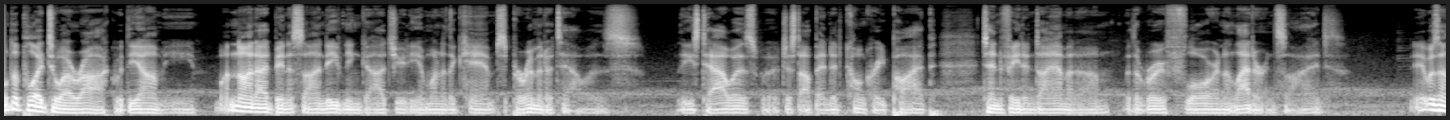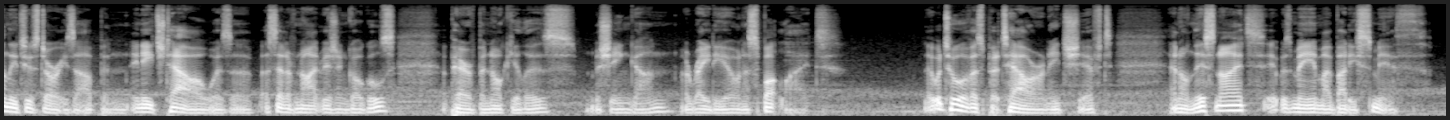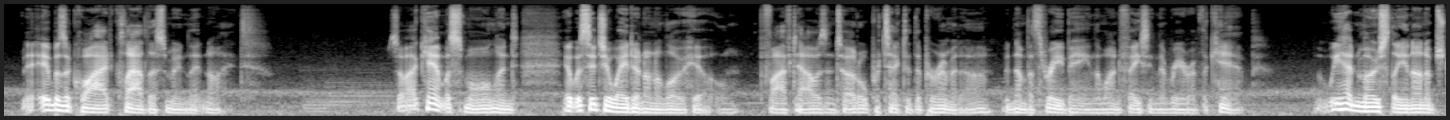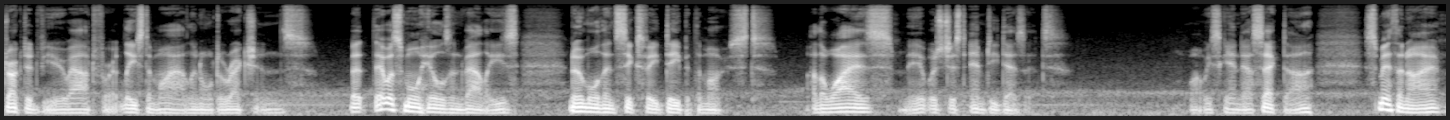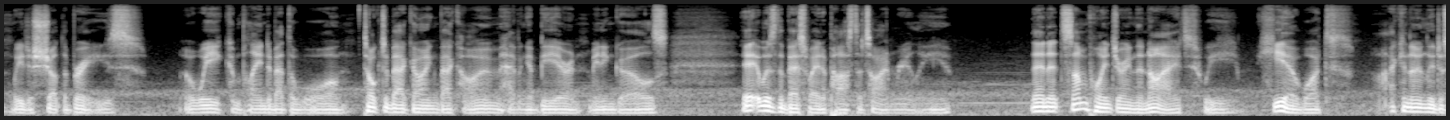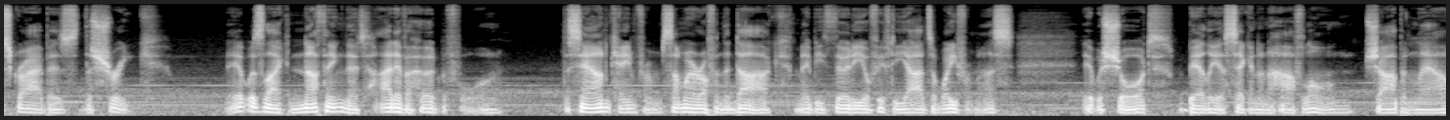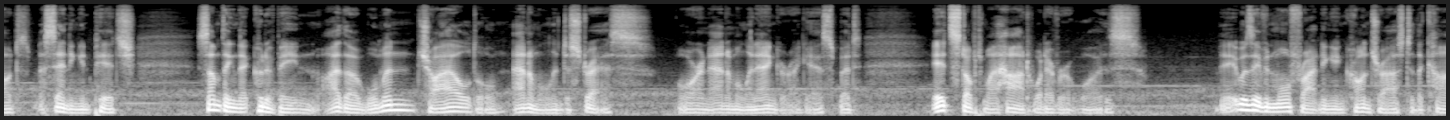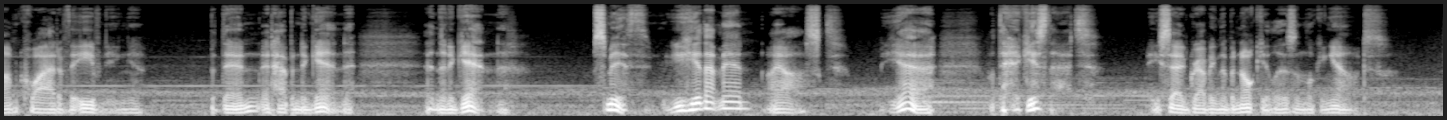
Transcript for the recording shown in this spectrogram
While deployed to Iraq with the army, one night I'd been assigned evening guard duty in one of the camp's perimeter towers. These towers were just upended concrete pipe, 10 feet in diameter, with a roof, floor, and a ladder inside. It was only two stories up, and in each tower was a, a set of night vision goggles, a pair of binoculars, a machine gun, a radio, and a spotlight. There were two of us per tower on each shift, and on this night, it was me and my buddy Smith. It was a quiet, cloudless moonlit night. So our camp was small, and it was situated on a low hill. Five towers in total protected the perimeter, with number three being the one facing the rear of the camp. We had mostly an unobstructed view out for at least a mile in all directions, but there were small hills and valleys, no more than six feet deep at the most. Otherwise, it was just empty desert. While we scanned our sector, Smith and I, we just shot the breeze. We complained about the war, talked about going back home, having a beer, and meeting girls. It was the best way to pass the time, really. Then, at some point during the night, we hear what I can only describe as the shriek. It was like nothing that I'd ever heard before. The sound came from somewhere off in the dark, maybe 30 or 50 yards away from us. It was short, barely a second and a half long, sharp and loud, ascending in pitch, something that could have been either woman, child, or animal in distress, or an animal in anger, I guess, but it stopped my heart, whatever it was. It was even more frightening in contrast to the calm quiet of the evening. But then it happened again, and then again. Smith, you hear that man? I asked. Yeah, what the heck is that? He said, grabbing the binoculars and looking out.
